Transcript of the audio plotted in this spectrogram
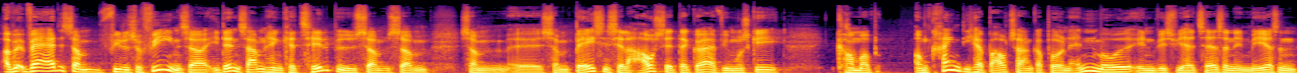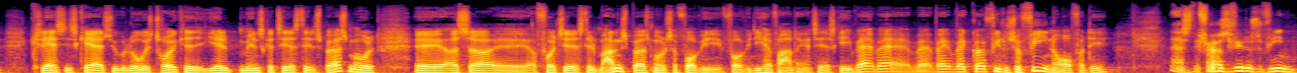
Og hvad er det, som filosofien så i den sammenhæng kan tilbyde som, som, som, øh, som basis eller afsæt, der gør, at vi måske kommer omkring de her bagtanker på en anden måde, end hvis vi havde taget sådan en mere sådan klassisk her psykologisk tryghed, hjælp mennesker til at stille spørgsmål, øh, og så øh, at få til at stille mange spørgsmål, så får vi, får vi de her forandringer til at ske. Hvad, hvad, hvad, hvad, hvad gør filosofien over for det? Altså det første, filosofien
